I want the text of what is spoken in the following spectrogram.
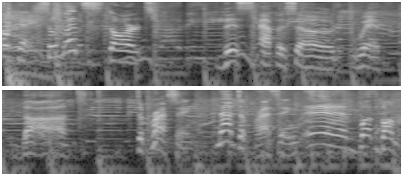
Okay, so let's start this episode with the depressing. Not depressing, eh, but bummer.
